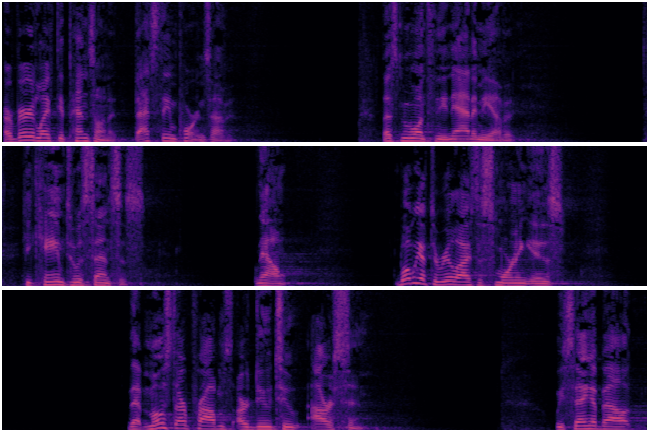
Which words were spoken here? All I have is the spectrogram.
Our very life depends on it. That's the importance of it. Let's move on to the anatomy of it. He came to his senses. Now, what we have to realize this morning is that most our problems are due to our sin. We sang about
